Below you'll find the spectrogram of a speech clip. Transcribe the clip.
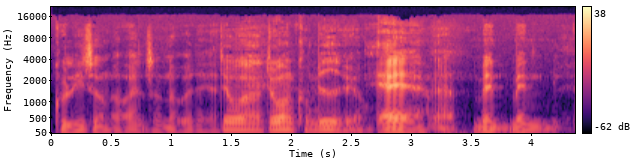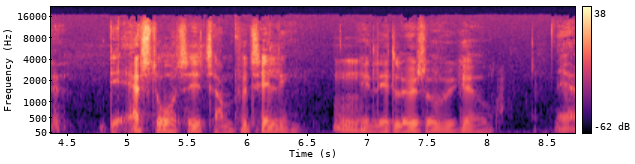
kulisserne og alt sådan noget der. Det, var, det var en komedie, jo. Ja, ja, Ja. men, men det er stort set samme fortælling. Mm. En lidt løsere udgave. Ja,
